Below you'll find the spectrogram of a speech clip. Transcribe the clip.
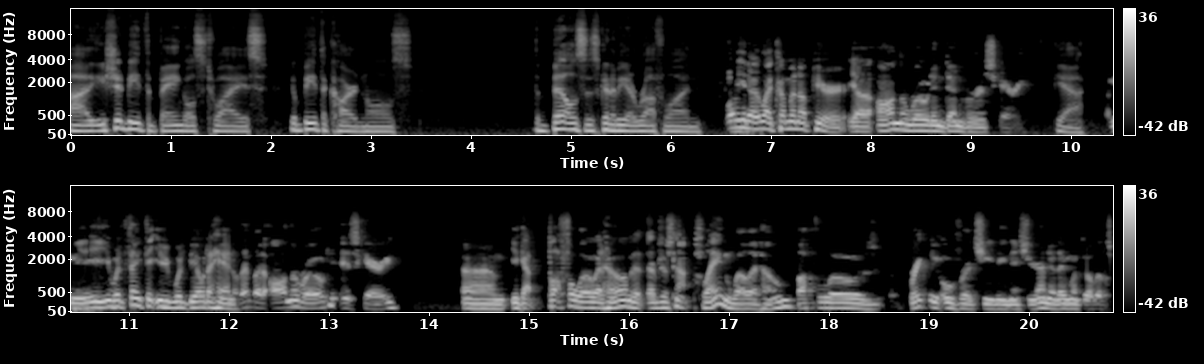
Uh, you should beat the Bengals twice. You'll beat the Cardinals. The Bills is going to be a rough one. Well, you know, like coming up here uh, on the road in Denver is scary. Yeah. I mean, you would think that you would be able to handle it, but on the road is scary. Um, you got Buffalo at home that they're just not playing well at home. Buffalo is greatly overachieving this year. I know they went through a little,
